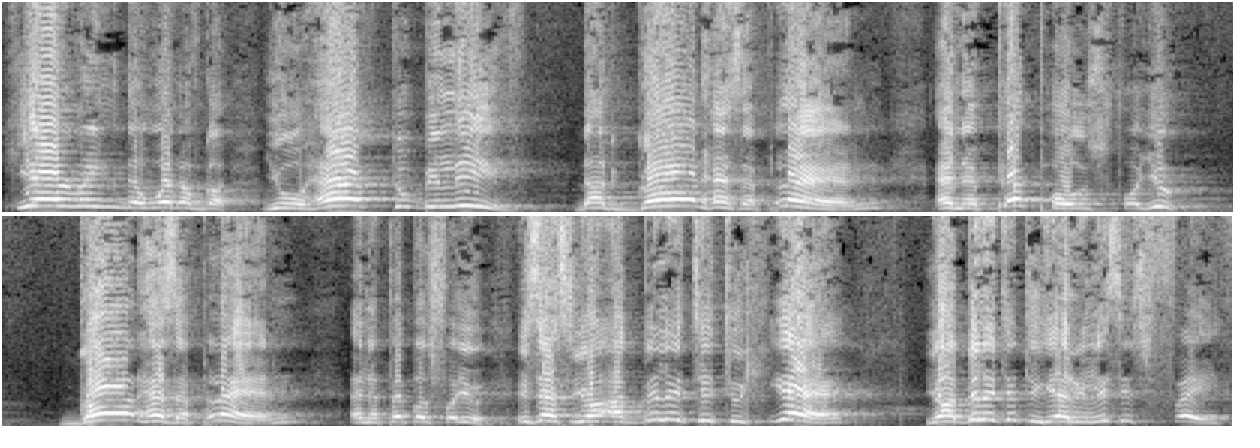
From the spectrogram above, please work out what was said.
Hearing the word of God. You have to believe that God has a plan and a purpose for you. God has a plan and a purpose for you. It says your ability to hear, your ability to hear releases faith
